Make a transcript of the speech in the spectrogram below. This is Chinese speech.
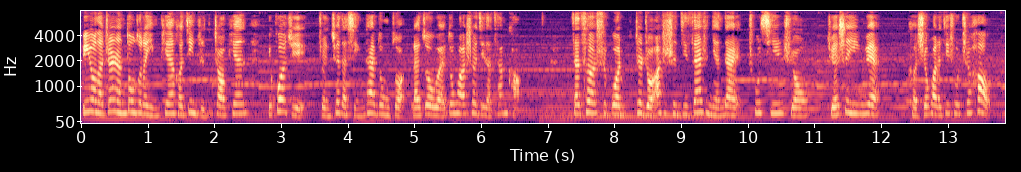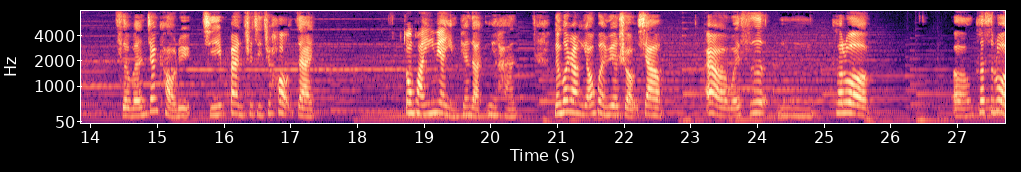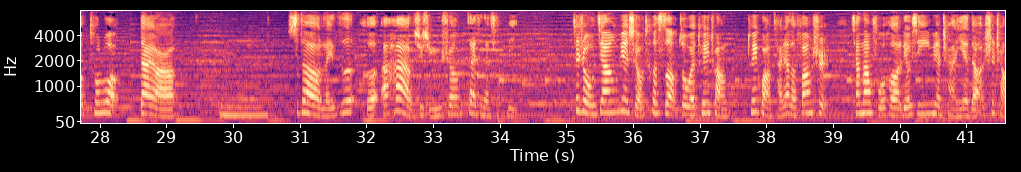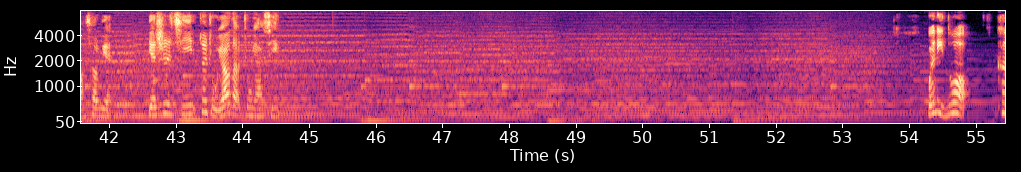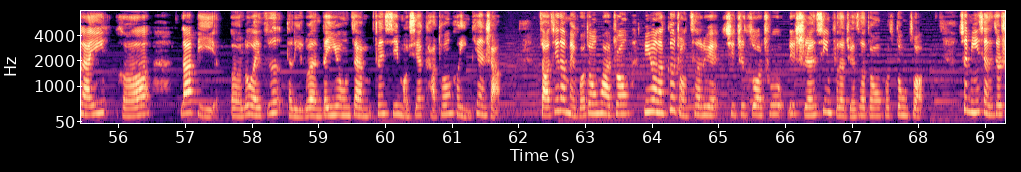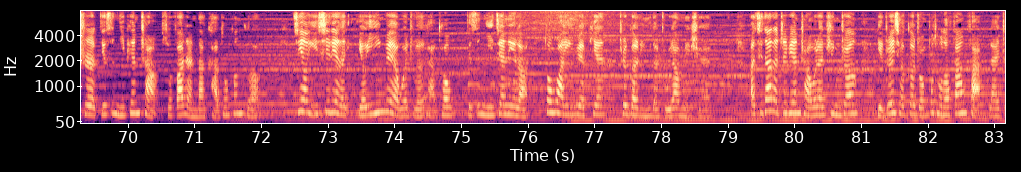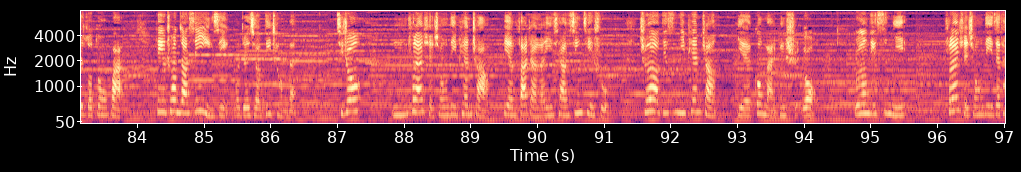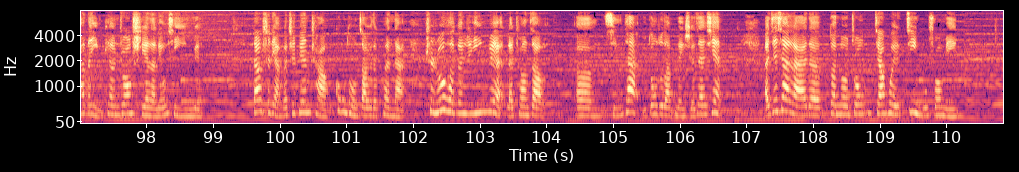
运用了真人动作的影片和静止的照片，以获取准确的形态动作来作为动画设计的参考。在测试过这种二十世纪三十年代初期使用爵士音乐可视化的技术之后，此文将考虑其半世纪之后在动画音乐影片的蕴含。能够让摇滚乐手像埃尔维斯、嗯科洛、呃科斯洛特洛戴尔、嗯斯特雷兹和阿哈栩栩如生再现的潜力。这种将乐手特色作为推广推广材料的方式，相当符合流行音乐产业的市场策略，也是其最主要的重要性。韦里诺·克莱因和拉比呃洛维兹的理论被应用在分析某些卡通和影片上。早期的美国动画中运用了各种策略去制作出使人信服的角色动或动作。最明显的就是迪士尼片场所发展的卡通风格，经由一系列的由音乐为主的卡通，迪士尼建立了动画音乐片这个领域的主要美学。而其他的制片厂为了竞争，也追求各种不同的方法来制作动画。利于创造新颖性和追求低成本，其中，嗯，弗莱雪兄弟片场便发展了一项新技术，之后迪士尼片场也购买并使用。如同迪士尼，弗莱雪兄弟在他的影片中实验了流行音乐。当时两个制片厂共同遭遇的困难是如何根据音乐来创造，嗯，形态与动作的美学再现。而接下来的段落中将会进一步说明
